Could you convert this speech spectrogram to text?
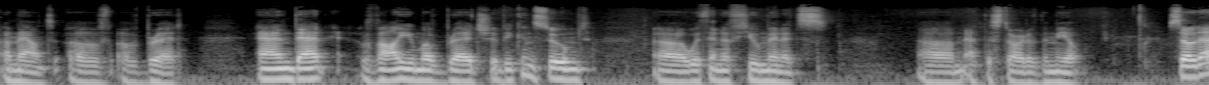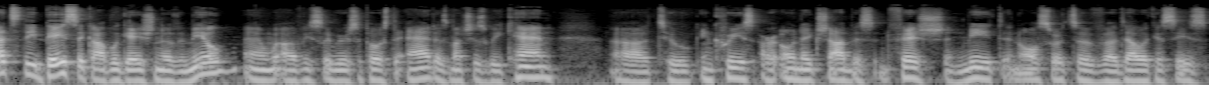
amount of, of bread, and that volume of bread should be consumed uh, within a few minutes um, at the start of the meal. So that's the basic obligation of a meal, and obviously we're supposed to add as much as we can uh, to increase our oneg Shabbos and fish and meat and all sorts of uh, delicacies.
